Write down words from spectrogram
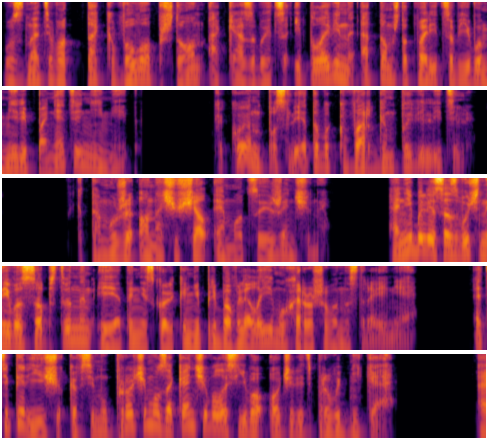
Узнать вот так в лоб, что он, оказывается, и половины о том, что творится в его мире, понятия не имеет. Какой он после этого кваргам повелитель? К тому же он ощущал эмоции женщины. Они были созвучны его собственным, и это нисколько не прибавляло ему хорошего настроения. А теперь еще ко всему прочему заканчивалась его очередь проводника. А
